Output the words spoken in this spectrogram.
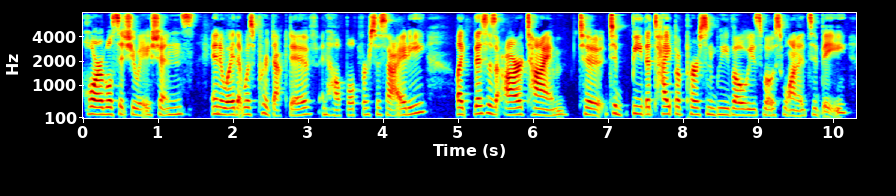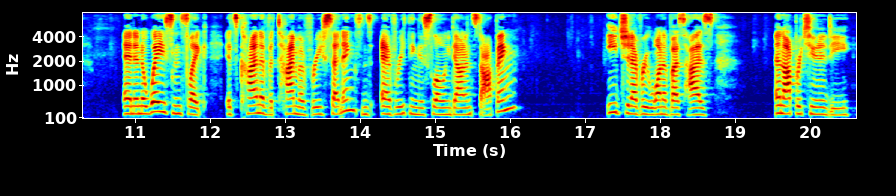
horrible situations in a way that was productive and helpful for society like this is our time to to be the type of person we've always most wanted to be. And in a way, since like it's kind of a time of resetting, since everything is slowing down and stopping, each and every one of us has an opportunity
